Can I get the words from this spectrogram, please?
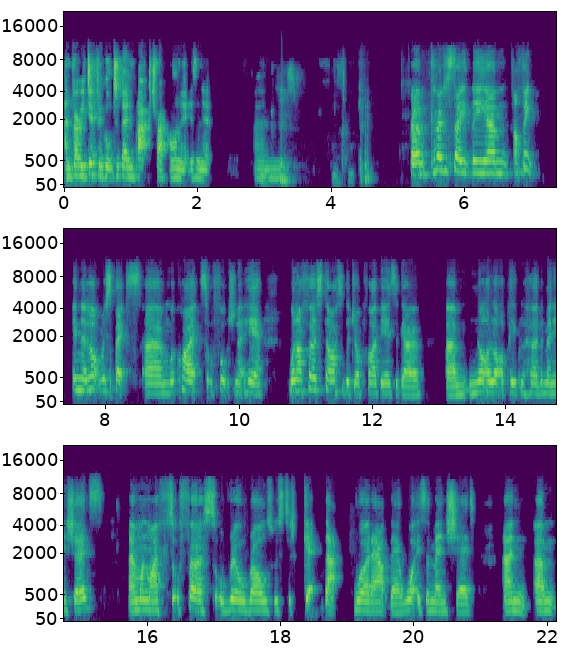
and very difficult to then backtrack on it, isn't it? Um, um, can I just say the um, I think in a lot of respects, um, we're quite sort of fortunate here. When I first started the job five years ago, um, not a lot of people heard of men's sheds. And one of my sort of first sort of real roles was to get that word out there. What is a men's shed? And um,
